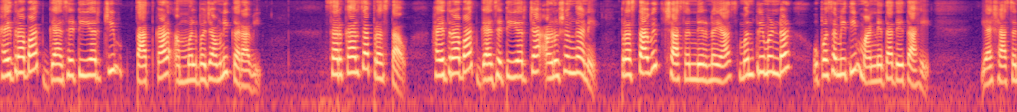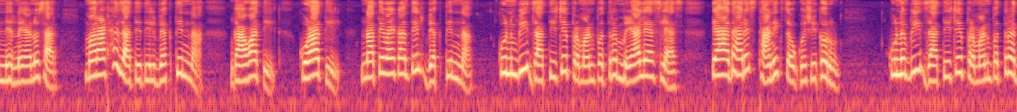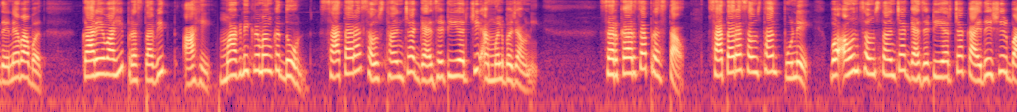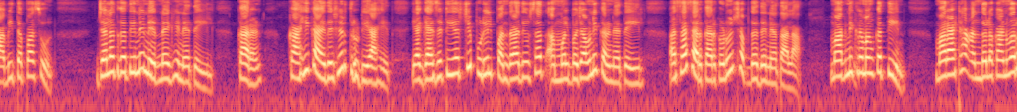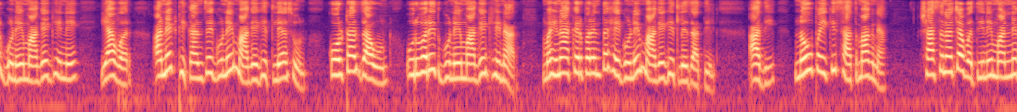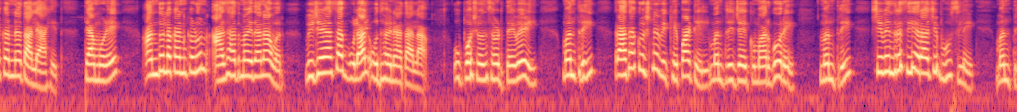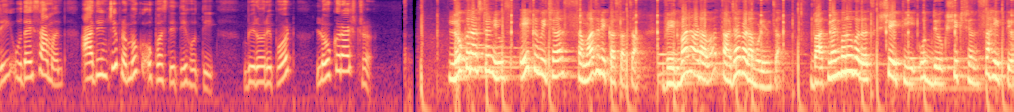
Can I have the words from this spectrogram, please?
हैदराबाद गॅझेटियरची तात्काळ अंमलबजावणी करावी. सरकारचा प्रस्ताव हैदराबाद गॅझेटियरच्या अनुषंगाने प्रस्तावित शासन निर्णयास मंत्रिमंडळ उपसमिती मान्यता देत आहे. या शासन निर्णयानुसार मराठा जातीतील व्यक्तींना गावातील कुळातील नातेवाईकांतील व्यक्तींना कुणबी जातीचे प्रमाणपत्र मिळाले असल्यास त्या आधारे स्थानिक चौकशी करून कुणबी जातीचे प्रमाणपत्र देण्याबाबत कार्यवाही प्रस्तावित आहे. मागणी क्रमांक दोन सातारा संस्थांच्या गॅझेटियरची अंमलबजावणी. सरकारचा प्रस्ताव सातारा संस्थान पुणे व औंध संस्थांच्या गॅझेटियरच्या कायदेशीर बाबी तपासून जलदगतीने निर्णय घेण्यात येईल. कारण काही कायदेशीर त्रुटी आहेत. या गॅझेटियरची पुढील पंधरा दिवसात अंमलबजावणी करण्यात येईल असा सरकारकडून शब्द देण्यात आला. मागणी क्रमांक तीन मराठा आंदोलकांवर गुन्हे मागे घेणे. यावर अनेक ठिकाणचे गुन्हे मागे घेतले असून कोर्टात जाऊन उर्वरित गुन्हे मागे घेणार. महिना अखेरपर्यंत हे गुन्हे मागे घेतले जातील. आदी नऊपैकी सात मागण्या शासनाच्या वतीने मान्य करण्यात आल्या आहेत. त्यामुळे आंदोलकांकडून आझाद मैदानावर विजयाचा गुलाल उधळण्यात आला. उपोषण सोडतेवेळी मंत्री राधाकृष्ण विखे पाटील मंत्री जयकुमार गोरे मंत्री शिवेंद्रसिंहराजे भोसले मंत्री उदय सामंत आदींची प्रमुख उपस्थिती होती. Bureau report Lokrashtra. Lokrashtra news एक विचार समाज विकासाचा. वेगवान आढावा ताज्या घडामोडींचा. बातम्यांबरोबरच शेती उद्योग शिक्षण साहित्य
